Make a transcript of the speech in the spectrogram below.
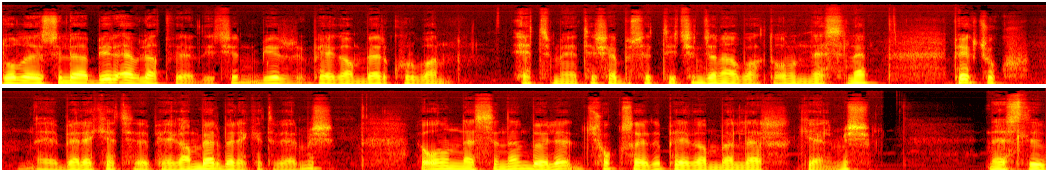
Dolayısıyla bir evlat verdiği için bir peygamber kurban etmeye teşebbüs ettiği için Cenab-ı Hak da onun nesline pek çok e, bereket, e, peygamber bereketi vermiş. Ve onun neslinden böyle çok sayıda peygamberler gelmiş. Nesli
